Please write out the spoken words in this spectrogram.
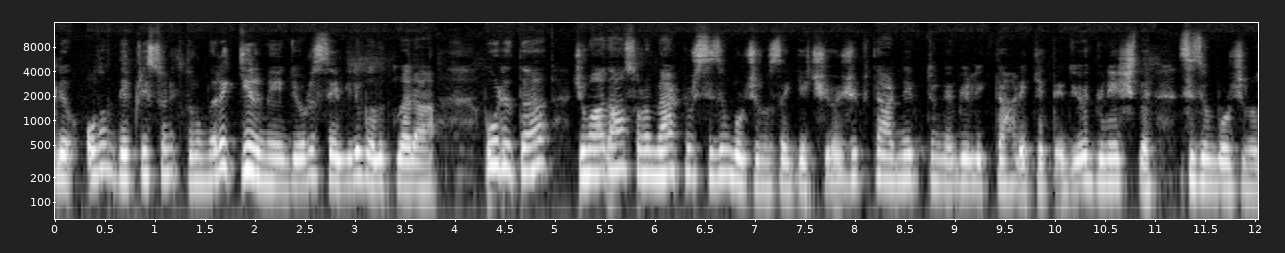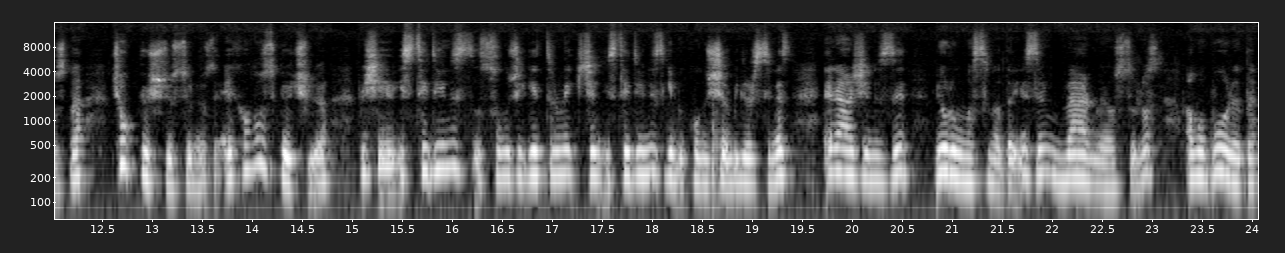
Dikkatli olun depresyonik durumlara girmeyin diyoruz sevgili balıklara. Burada Cuma'dan sonra Merkür sizin burcunuza geçiyor. Jüpiter Neptünle birlikte hareket ediyor. Güneş de sizin burcunuzda. Çok güçlüsünüz. Ekonuz güçlü. Bir şey istediğiniz sonucu getirmek için istediğiniz gibi konuşabilirsiniz. Enerjinizin yorulmasına da izin vermiyorsunuz. Ama bu arada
